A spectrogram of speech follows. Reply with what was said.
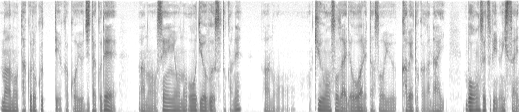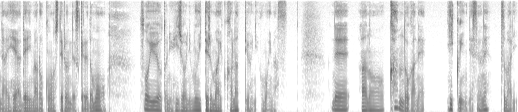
まあ、あの、卓録っていうか、こういう自宅で、あの、専用のオーディオブースとかね、あの、吸音素材で覆われたそういう壁とかがない、防音設備の一切ない部屋で今録音してるんですけれども、そういう用途に非常に向いてるマイクかなっていうふうに思います。で、あの、感度がね、低いんですよね。つまり、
